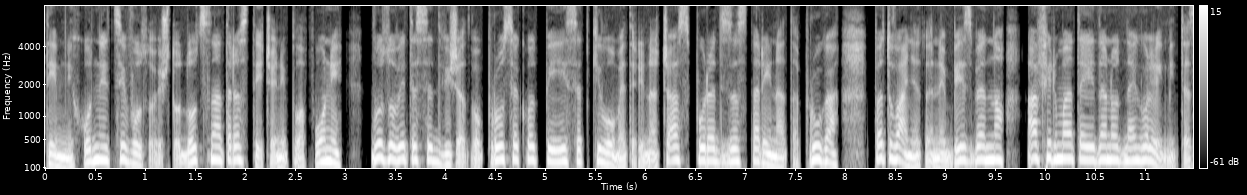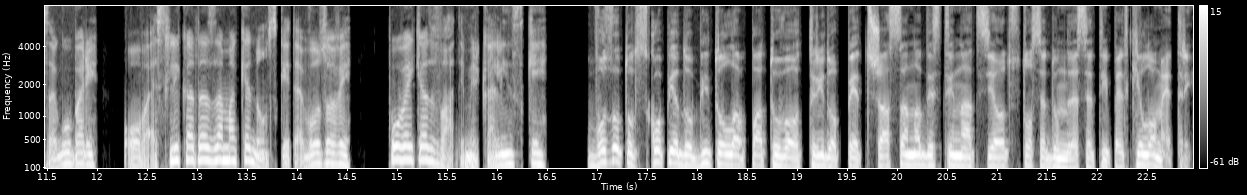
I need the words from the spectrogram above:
темни ходници, возови што доцнат растечени плафони, возовите се движат во просек од 50 км на час поради застарената пруга, патувањето е небезбедно, а фирмата е еден од најголемите загубари. Ова е сликата за македонските возови. Повеќе од Владимир Калински. Возот од Скопје до Битола патува од 3 до 5 часа на дестинација од 175 километри.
